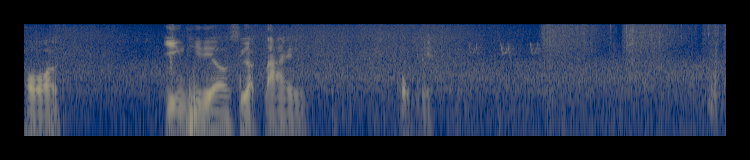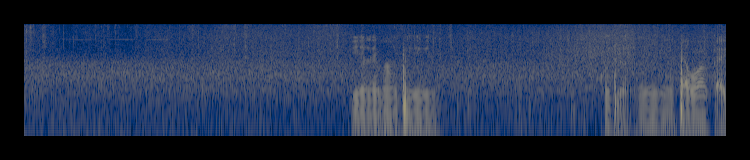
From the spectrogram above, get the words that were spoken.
พอ ยิงทีเดียวเสือกตาย ผมเนี่ย มีอะไรบ้างที่ก็เยอะเลยเนี่ยแต่ว่าไอ้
